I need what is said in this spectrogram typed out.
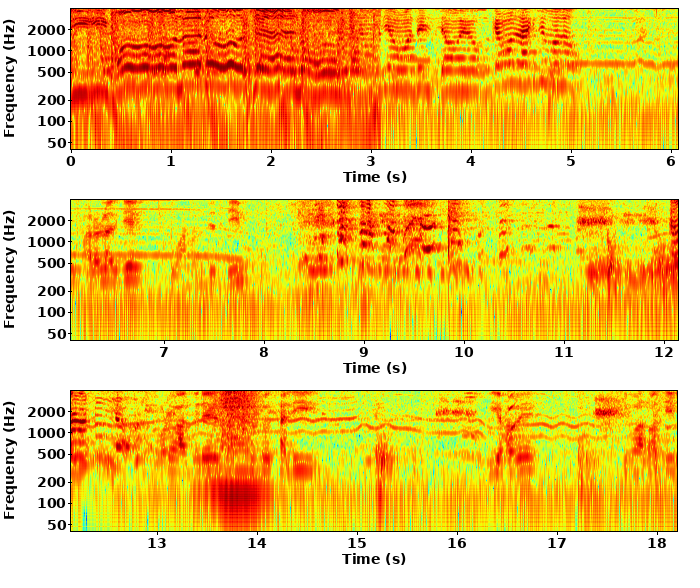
জীবন আরও যেন আমাদের কেমন লাগছে বলো? খুব ভালো লাগছে খুব আনন্দের দিন। বড় আদরের ছোট শালি বিয়ে হবে সীমা নসিব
